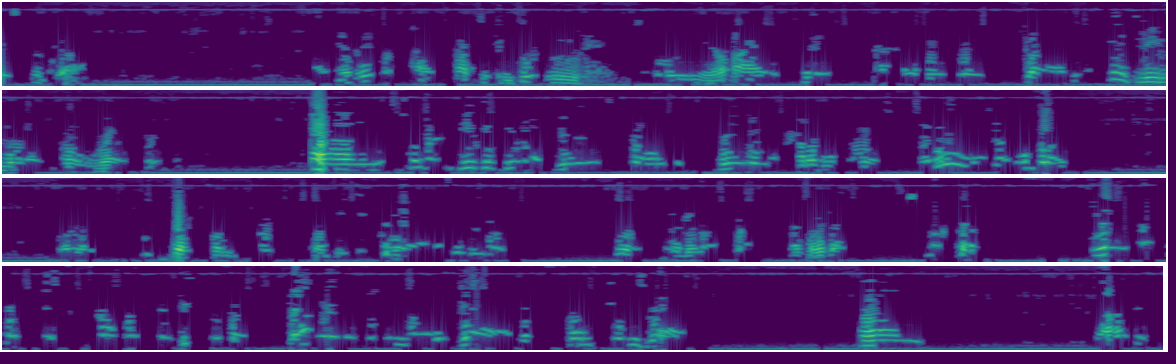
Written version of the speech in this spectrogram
place God. I have it. I've to people who say, you know, I have God. To be more like reference. Um, sometimes you can hear a very strong feeling out of the Oh, Like, oh, that's not one place. That's from something to doesn't know. Well, I don't know. I don't. Um,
